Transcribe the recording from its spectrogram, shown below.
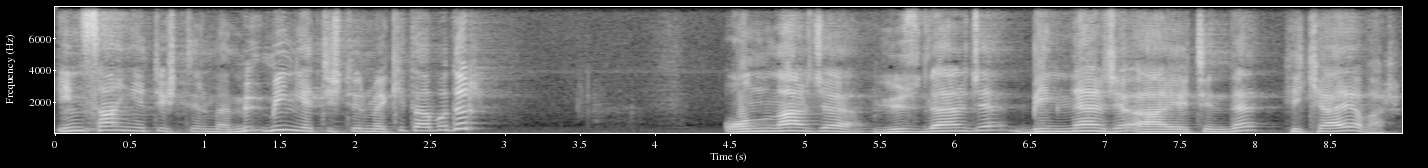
insan yetiştirme, mümin yetiştirme kitabıdır. Onlarca, yüzlerce, binlerce ayetinde hikaye var.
